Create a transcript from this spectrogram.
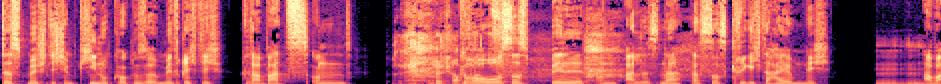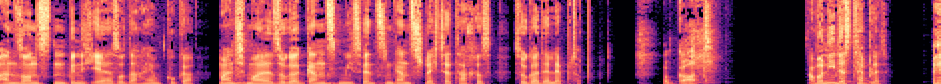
das möchte ich im Kino gucken, so mit richtig Rabatz und großes Bild und alles, ne? Das, das kriege ich daheim nicht. Mhm. Aber ansonsten bin ich eher so Daheimgucker. Manchmal sogar ganz mies, wenn es ein ganz schlechter Tag ist, sogar der Laptop. Oh Gott. Aber nie das Tablet.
